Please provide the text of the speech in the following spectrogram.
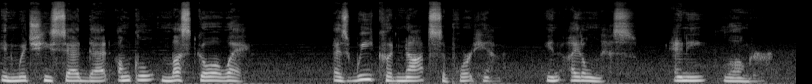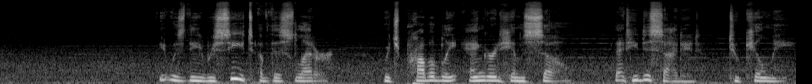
in which he said that uncle must go away, as we could not support him in idleness any longer. It was the receipt of this letter which probably angered him so that he decided to kill me.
